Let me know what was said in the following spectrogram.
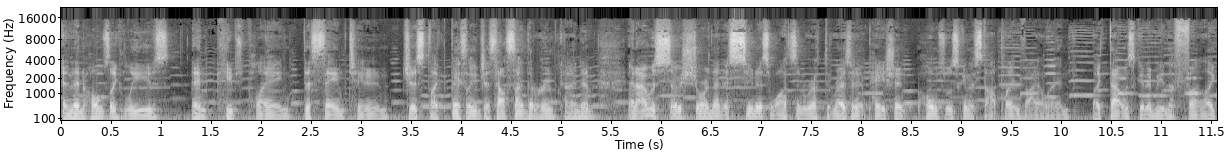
And then Holmes like leaves and keeps playing the same tune, just like basically just outside the room, kind of. And I was so sure that as soon as Watson wrote the resident patient, Holmes was going to stop playing violin. Like that was going to be the fun. Like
